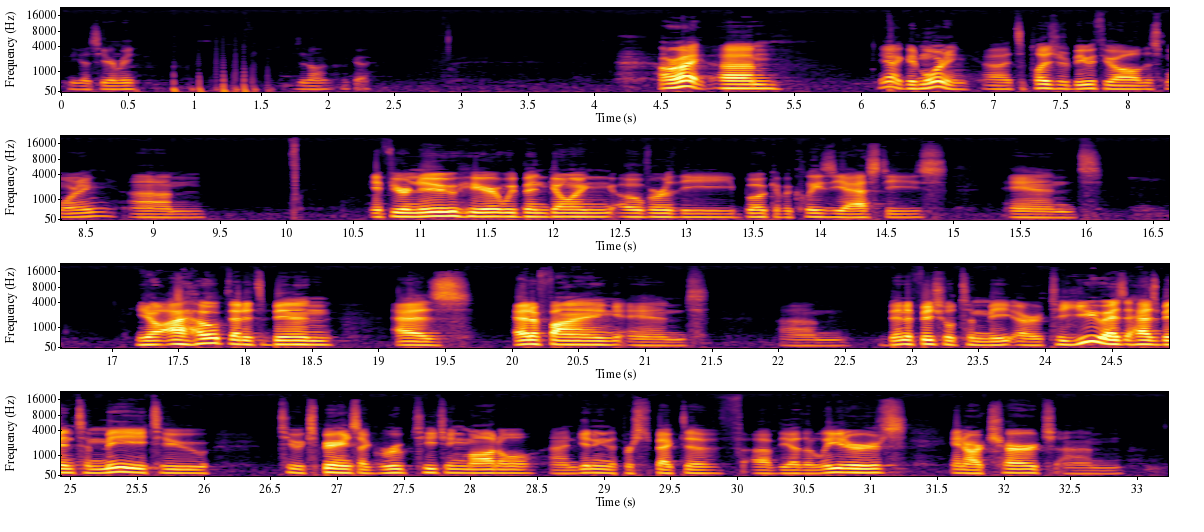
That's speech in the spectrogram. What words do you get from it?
Can you guys hear me? Is it on? Okay. All right. Um, yeah. Good morning. Uh, it's a pleasure to be with you all this morning. Um, if you're new here, we've been going over the book of Ecclesiastes, and you know, I hope that it's been as edifying and um, beneficial to me or to you as it has been to me to to experience a group teaching model and getting the perspective of the other leaders in our church. Um,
